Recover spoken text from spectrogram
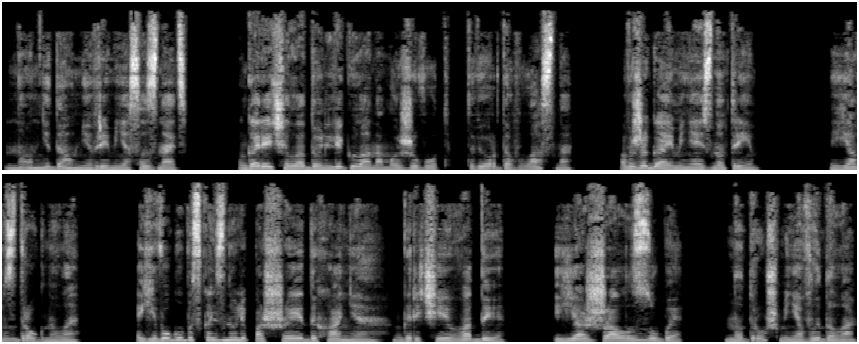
но он не дал мне времени осознать. Горячая ладонь легла на мой живот, твердо, властно, вжигая меня изнутри. Я вздрогнула. Его губы скользнули по шее, дыхание горячее воды. Я сжала зубы, но дрожь меня выдала.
